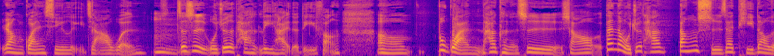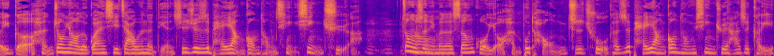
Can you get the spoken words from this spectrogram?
让关系里加温。嗯，这是我觉得他很厉害的地方。嗯、不管他可能是想要，但那我觉得他当时在提到的一个很重要的关系加温的点，其实就是培养共同兴兴趣啊。纵使你们的生活有很不同之处，可是培养共同兴趣，它是可以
